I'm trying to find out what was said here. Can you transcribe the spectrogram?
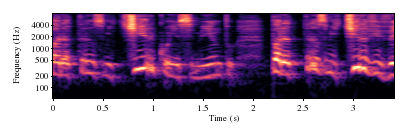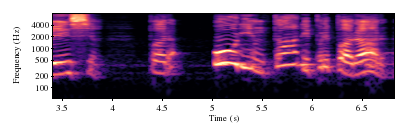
para transmitir conhecimento, para transmitir vivência, para orientar e preparar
